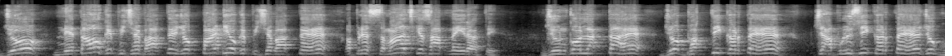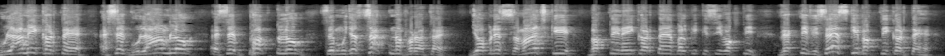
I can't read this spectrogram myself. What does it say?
जो नेताओं के पीछे भागते हैं, जो पार्टियों के पीछे भागते हैं, अपने समाज के साथ नहीं रहते। जिनको लगता है जो भक्ति करते हैं, चापलूसी करते हैं, जो गुलामी करते हैं, ऐसे गुलाम लोग, ऐसे भक्त लोग से मुझे सख्त नफरत है, जो अपने समाज की भक्ति नहीं करते हैं, बल्कि किसी व्यक्ति व्यक्ति विशेष की भक्ति करते हैं।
